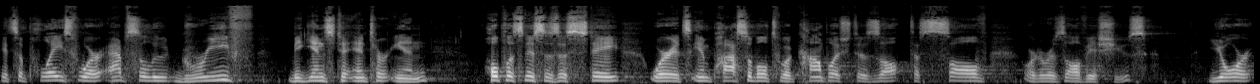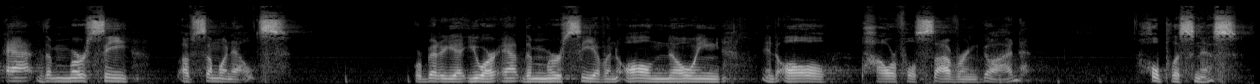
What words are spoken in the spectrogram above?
It's a place where absolute grief begins to enter in. Hopelessness is a state where it's impossible to accomplish, to, to solve, or to resolve issues. You're at the mercy of someone else. Or better yet, you are at the mercy of an all knowing and all powerful sovereign God. Hopelessness.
